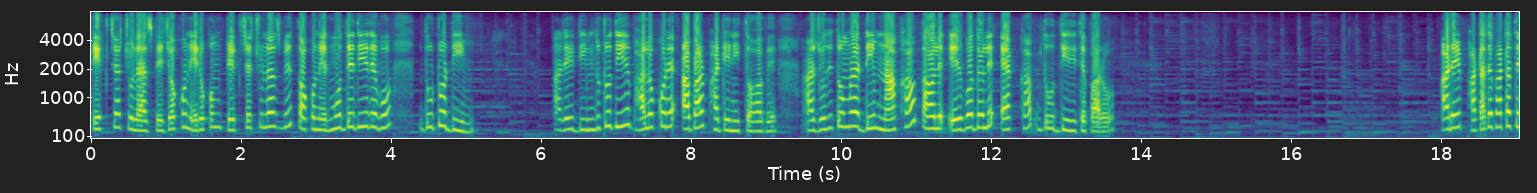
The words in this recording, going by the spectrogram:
টেক্সচার চলে আসবে। যখন এরকম টেক্সচার চলে আসবে, তখন এর মধ্যে দিয়ে দেব দুটো ডিম। আর এই ডিম দুটো দিয়ে ভালো করে আবার ফাটিয়ে নিতে হবে। আর যদি তোমরা ডিম না খাও, তাহলে এর বদলে এক কাপ দুধ দিয়ে দিতে পারো। আর এই ফাটাতে ফাটাতে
